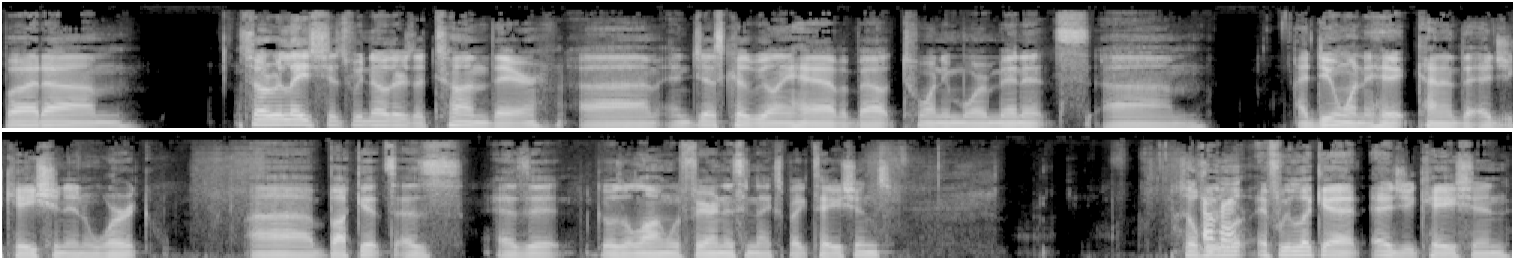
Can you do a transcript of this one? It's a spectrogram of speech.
But um, so relationships, we know there's a ton there, um, and just because we only have about 20 more minutes, um, I do want to hit kind of the education and work uh, buckets as as it goes along with fairness and expectations. So if okay. we if we look at education,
